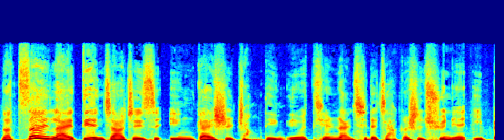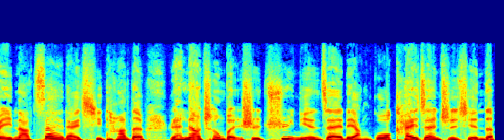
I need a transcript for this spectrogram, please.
那再来电价这次应该是涨定，因为天然气的价格是去年一倍。那再来其他的燃料成本是去年在两国开战之前的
